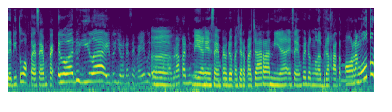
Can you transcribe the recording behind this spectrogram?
dan itu waktu SMP eh, Waduh gila. Itu zaman SMP aja gue udah labrakan nih yang SMP udah pacar-pacaran nih ya. SMP udah ngelabrak anak orang. Lo tuh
